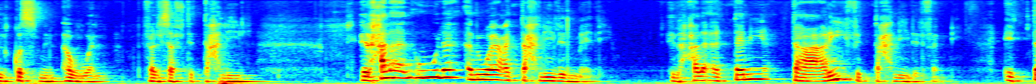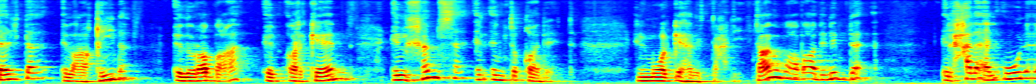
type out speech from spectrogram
القسم الأول؟ فلسفة التحليل. الحلقة الأولى أنواع التحليل المالي. الحلقة الثانية تعريف التحليل الفني. الثالثة العقيدة. الرابعة الأركان. الخمسة الانتقادات الموجهة للتحليل. تعالوا مع بعض نبدأ الحلقة الأولى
